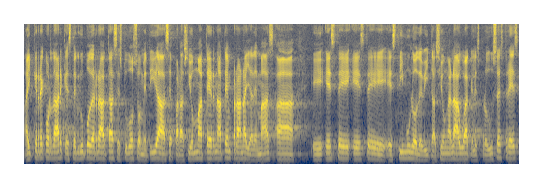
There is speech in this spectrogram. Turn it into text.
hay que recordar que este grupo de ratas estuvo sometida a separación materna temprana y además a eh, este, este estímulo de evitación al agua que les produce estrés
